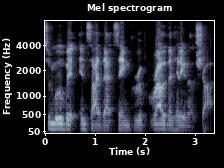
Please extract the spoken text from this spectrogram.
to move it inside that same group rather than hitting another shot.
